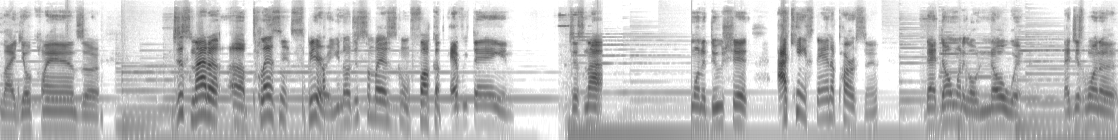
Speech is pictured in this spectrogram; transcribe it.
like your plans or just not a, a pleasant spirit, you know, just somebody that's gonna fuck up everything and just not want to do shit. I can't stand a person that don't want to go nowhere, that just want to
